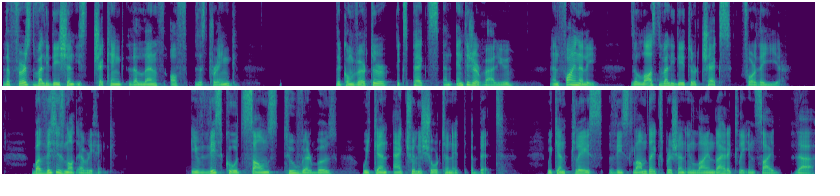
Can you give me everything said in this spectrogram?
The first validation is checking the length of the string the converter expects an integer value, and finally, the last validator checks for the year. But this is not everything. If this code sounds too verbose, we can actually shorten it a bit. We can place this lambda expression in line directly inside the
